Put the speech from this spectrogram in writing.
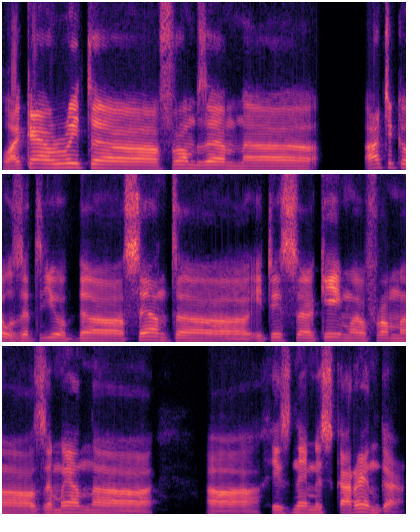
Like I read uh, from the uh, article that you uh, sent, uh, it is uh, came uh, from uh, the man. Uh, uh, his name is Karenga.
